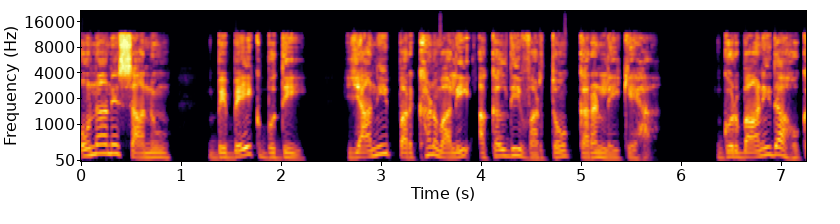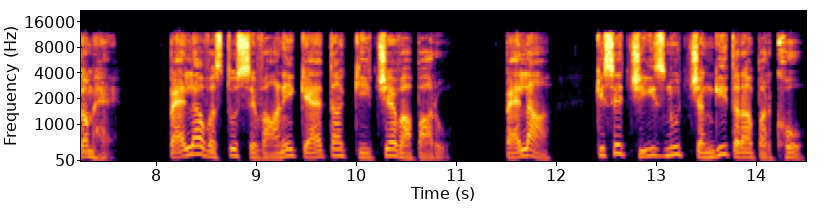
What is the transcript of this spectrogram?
ਉਹਨਾਂ ਨੇ ਸਾਨੂੰ ਵਿਵੇਕ ਬੁੱਧੀ ਯਾਨੀ ਪਰਖਣ ਵਾਲੀ ਅਕਲ ਦੀ ਵਰਤੋਂ ਕਰਨ ਲਈ ਕਿਹਾ। ਗੁਰਬਾਣੀ ਦਾ ਹੁਕਮ ਹੈ, ਪਹਿਲਾ ਵਸਤੂ ਸਿਵਾਣੇ ਕਹਿ ਤਾਂ ਕੀਚੇ ਵਾਪਾਰੋ, ਪਹਿਲਾਂ ਕਿਸੇ ਚੀਜ਼ ਨੂੰ ਚੰਗੀ ਤਰ੍ਹਾਂ ਪਰਖੋ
